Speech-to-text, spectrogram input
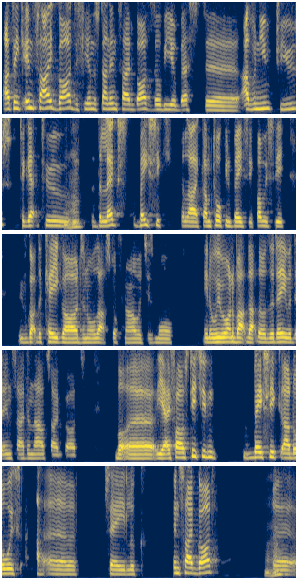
I think inside guards, if you understand inside guards, they'll be your best uh, avenue to use to get to Mhm. the legs. Basic, like I'm talking basic. Obviously, we've got the K guards and all that stuff now, which is more, you know, we were on about that the other day with the inside and the outside guards. But uh, yeah, if I was teaching basic, I'd always uh, say, look, inside guard, Mhm. uh,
